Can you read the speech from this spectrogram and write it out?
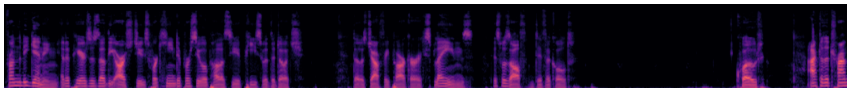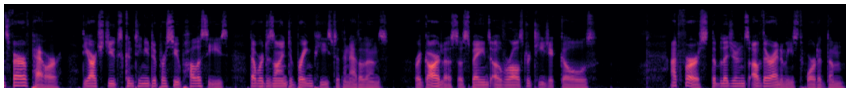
From the beginning, it appears as though the Archdukes were keen to pursue a policy of peace with the Dutch. Though, as Geoffrey Parker explains, this was often difficult. Quote, After the transfer of power, the Archdukes continued to pursue policies that were designed to bring peace to the Netherlands, regardless of Spain's overall strategic goals. At first, the belligerence of their enemies thwarted them.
